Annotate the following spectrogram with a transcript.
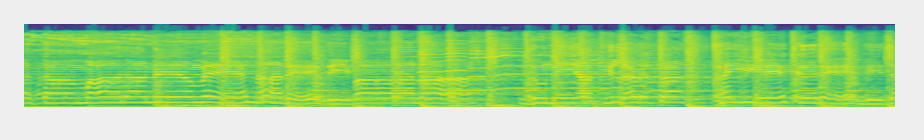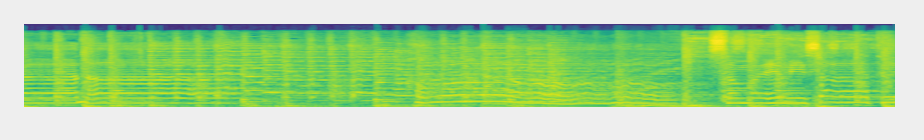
હતા મારા ને અમે ના રે દીવાના દુનિયાથી લડતા થઈ એક રે બીજાના હો, સમયની સાથે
